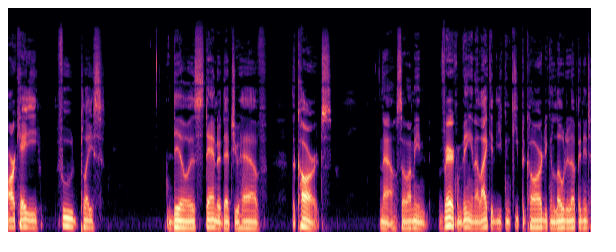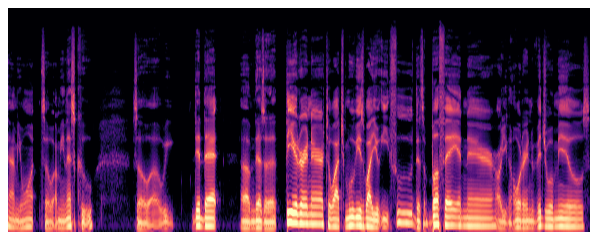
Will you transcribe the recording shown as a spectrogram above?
arcadey food place deal is standard that you have the cards now. So I mean, very convenient. I like it. You can keep the card. You can load it up anytime you want. So I mean, that's cool. So uh, we did that. Um, there's a theater in there to watch movies while you eat food. There's a buffet in there, or you can order individual meals.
